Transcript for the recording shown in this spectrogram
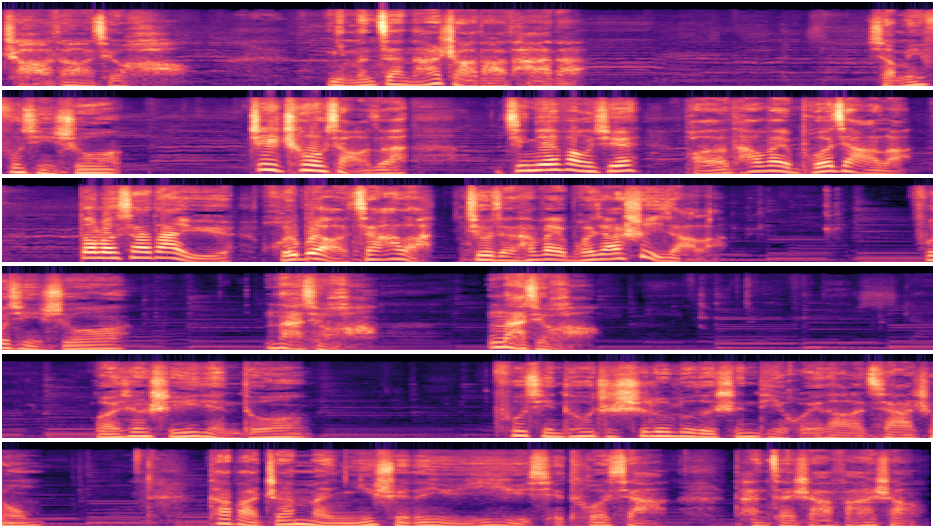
找到就好，你们在哪找到他的？小明父亲说：“这臭小子今天放学跑到他外婆家了，到了下大雨回不了家了，就在他外婆家睡下了。”父亲说：“那就好，那就好。”晚上十一点多，父亲拖着湿漉漉的身体回到了家中。他把沾满泥水的雨衣雨鞋脱下，瘫在沙发上。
